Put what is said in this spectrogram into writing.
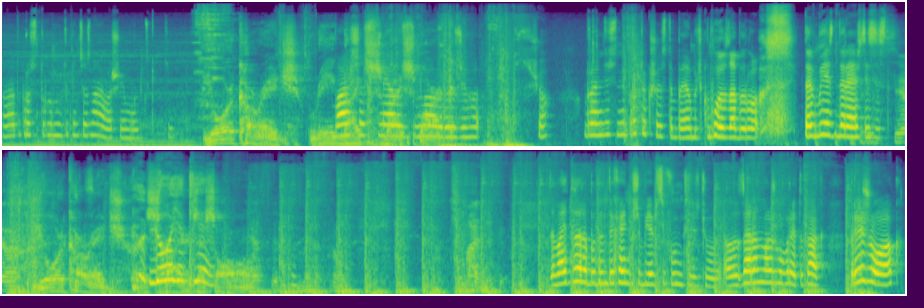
А я просто не до кінця знаю вашої мультики. Your courage Ваша смілость знову spark. розжига... Що? Брань, десь не проти, якщо я з тебе ямочку мою заберу. Там є нарешті сестра. Your courage Льо, яке? Давайте зараз будемо тихенько, щоб я всі функції чули. Але зараз можеш говорити так. Прыжок.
